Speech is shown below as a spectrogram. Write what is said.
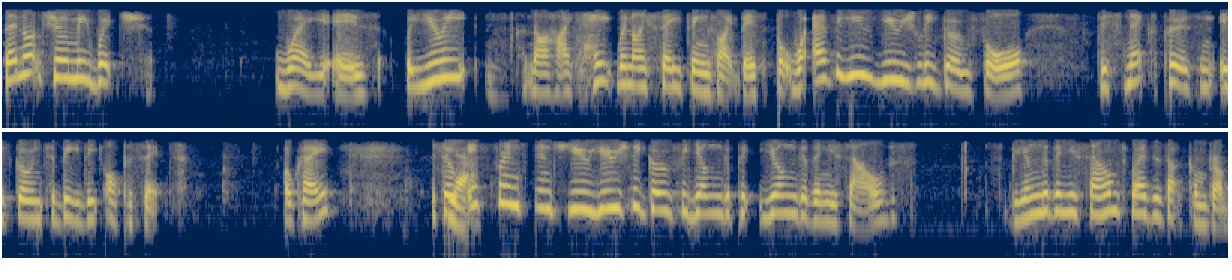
they're not showing me which way it is, but you eat. Now, I hate when I say things like this, but whatever you usually go for, this next person is going to be the opposite. Okay? So, Yeah. if, for instance, you usually go for younger younger than yourselves, younger than yourselves, where does that come from?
